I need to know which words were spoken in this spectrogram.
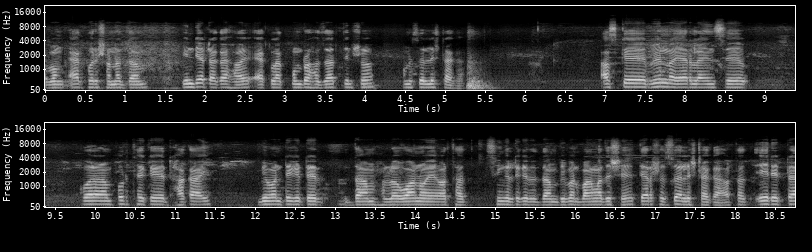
এবং এক ভরি স্বর্ণের দাম ইন্ডিয়া টাকা হয় এক লাখ পনেরো হাজার তিনশো উনচল্লিশ টাকা। আজকে বিভিন্ন এয়ারলাইন্সে কুয়ালালামপুর থেকে ঢাকায় বিমান টিকিটের দাম হলো ওয়ান ওয়ে অর্থাৎ সিঙ্গেল টিকিটের দাম বিমান বাংলাদেশে তেরোশো চুয়াল্লিশ টাকা, অর্থাৎ এই রেটটা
